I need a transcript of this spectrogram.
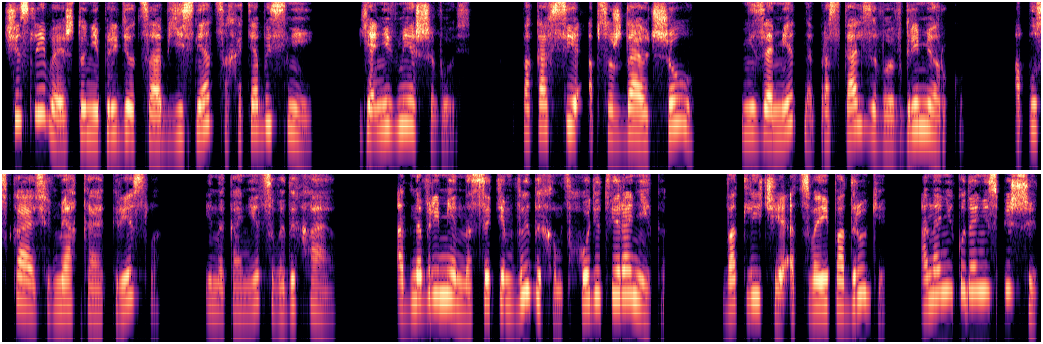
Счастливая, что не придется объясняться хотя бы с ней. Я не вмешиваюсь. Пока все обсуждают шоу, незаметно проскальзываю в гримерку, опускаюсь в мягкое кресло и, наконец, выдыхаю. Одновременно с этим выдохом входит Вероника. В отличие от своей подруги, она никуда не спешит.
